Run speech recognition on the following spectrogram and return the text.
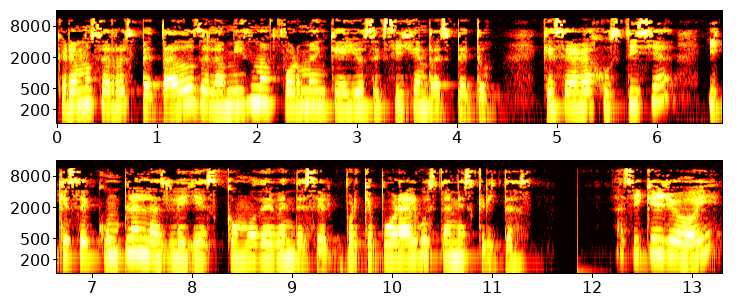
queremos ser respetados de la misma forma en que ellos exigen respeto, que se haga justicia y que se cumplan las leyes como deben de ser, porque por algo están escritas. Así que yo hoy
